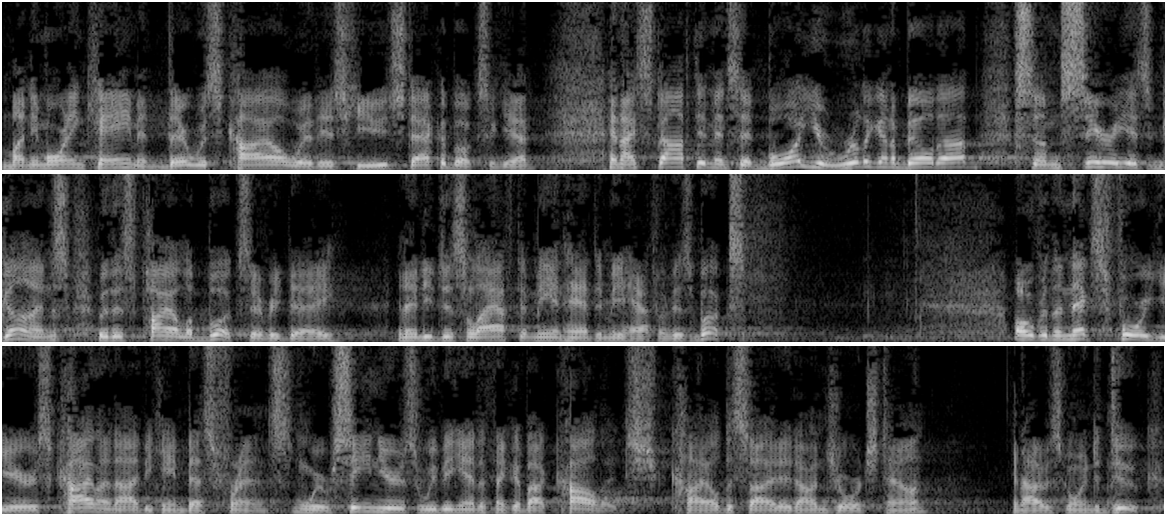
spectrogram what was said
Monday morning came and there was Kyle with his huge stack of books again. And I stopped him and said, boy, you're really going to build up some serious guns with this pile of books every day. And then he just laughed at me and handed me half of his books. Over the next four years, Kyle and I became best friends. When we were seniors, we began to think about college. Kyle decided on Georgetown, and I was going to Duke.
